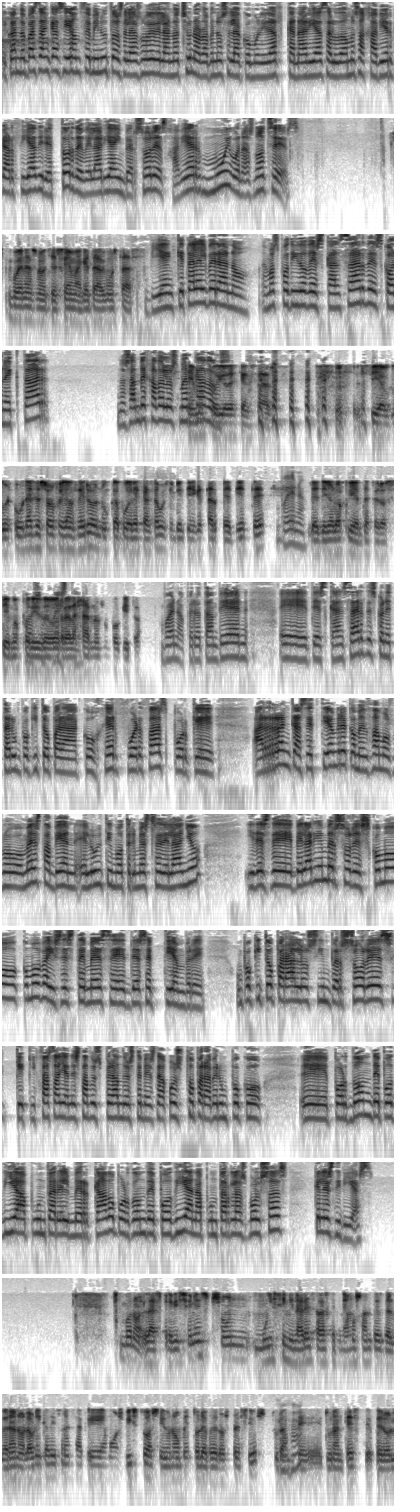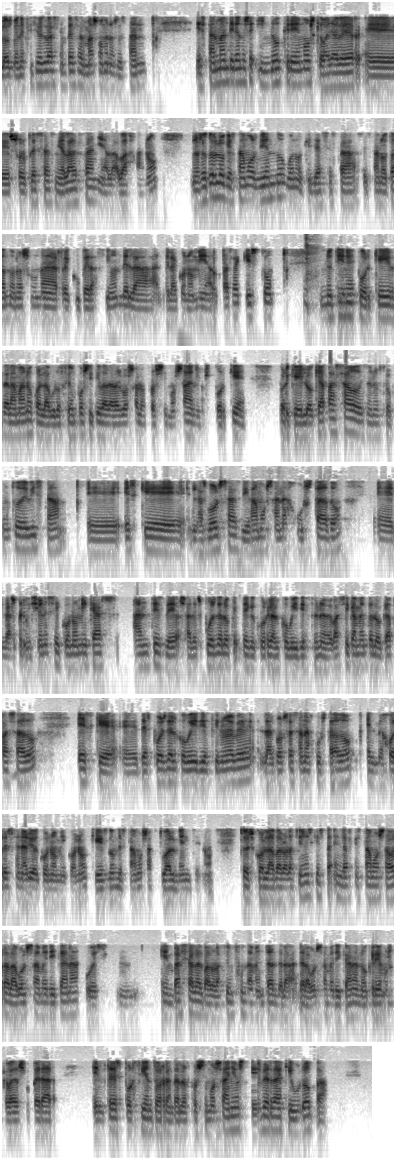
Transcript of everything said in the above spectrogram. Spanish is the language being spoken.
Y cuando pasan casi 11 minutos de las 9 de la noche, una hora menos en la comunidad canaria, saludamos a Javier García, director de Velaria Inversores. Javier, muy buenas noches. Buenas noches, Gemma. ¿Qué tal? ¿Cómo estás? Bien. ¿Qué tal el verano? ¿Hemos podido descansar, desconectar? ¿Nos han dejado los mercados? Hemos podido descansar. sí, un asesor financiero nunca puede descansar, porque siempre tiene que estar pendiente bueno. del dinero de los clientes, pero sí hemos podido relajarnos un poquito. Bueno, pero también eh, descansar, desconectar un poquito para coger fuerzas, porque arranca septiembre, comenzamos nuevo mes, también el último trimestre del año. Y desde Velaria Inversores, ¿cómo, cómo veis este mes eh, de septiembre? Un poquito para los inversores que quizás hayan estado esperando este mes de agosto para ver un poco eh, por dónde podía apuntar el mercado, por dónde podían apuntar las bolsas, ¿qué les dirías? Bueno, las previsiones son muy similares a las que teníamos antes del verano. La única diferencia que hemos visto ha sido un aumento leve de los precios durante, durante este, pero los beneficios de las empresas más o menos están están manteniéndose y no creemos que vaya a haber eh, sorpresas ni al alza ni a la baja, ¿no? Nosotros lo que estamos viendo, bueno, que ya se está, se está notando, no es una recuperación de la, de la economía. Lo que pasa es que esto no tiene por qué ir de la mano con la evolución positiva de la bolsa en los próximos años. ¿Por qué? Porque lo que ha pasado desde nuestro punto de vista eh, es que las bolsas, digamos, han ajustado eh, las previsiones económicas antes de, o sea, después de lo que, de ocurrió el COVID-19. Básicamente lo que ha pasado es que eh, después del COVID-19 las bolsas han ajustado el mejor escenario económico, ¿no? que es donde estamos actualmente. ¿no? Entonces, con las valoraciones que está, en las que estamos ahora, la bolsa americana, pues mm, en base a la valoración fundamental de la, de la bolsa americana, no creemos que vaya a superar el 3% de renta en los próximos años. Es verdad que Europa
